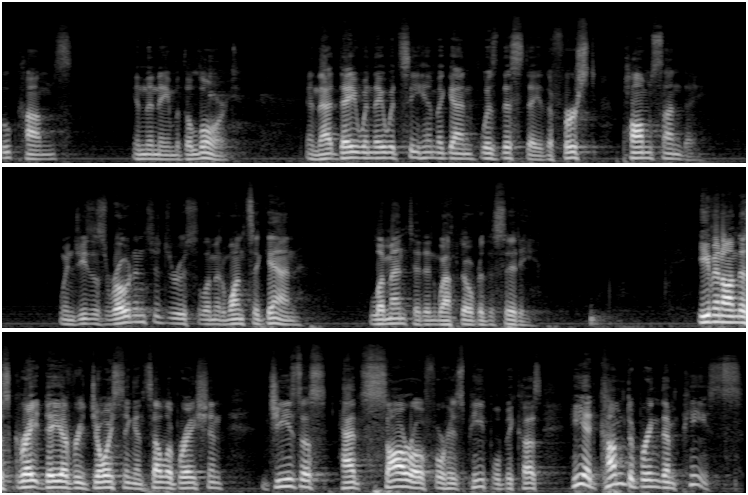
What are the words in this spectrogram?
who comes in the name of the Lord. And that day when they would see him again was this day, the first Palm Sunday, when Jesus rode into Jerusalem and once again lamented and wept over the city. Even on this great day of rejoicing and celebration, Jesus had sorrow for his people because he had come to bring them peace.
